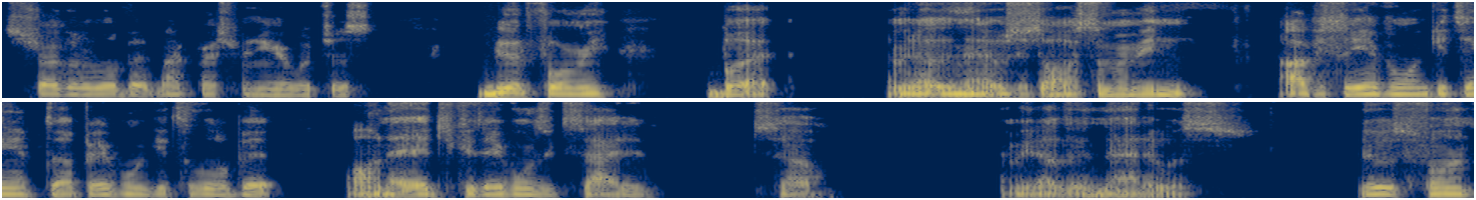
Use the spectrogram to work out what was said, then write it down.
struggled a little bit my freshman year, which was good for me. But I mean, other than that, it was just awesome. I mean, obviously everyone gets amped up, everyone gets a little bit on edge because everyone's excited. So, I mean, other than that, it was it was fun.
